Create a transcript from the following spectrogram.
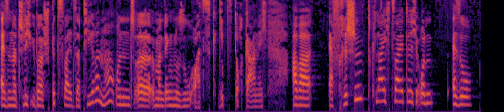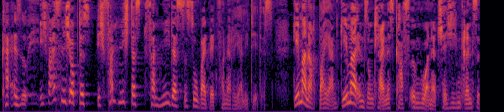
also natürlich überspitzt, weil Satire, ne? Und äh, man denkt nur so, oh, das gibt's doch gar nicht. Aber erfrischend gleichzeitig und also, also ich weiß nicht, ob das, ich fand nicht, das fand nie, dass das so weit weg von der Realität ist. Geh mal nach Bayern, geh mal in so ein kleines Kaff irgendwo an der tschechischen Grenze,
